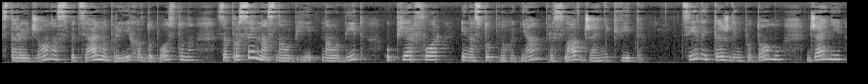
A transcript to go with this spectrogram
Старий Джонас спеціально приїхав до Бостона, запросив нас на обід, на обід у П'єрфор і наступного дня прислав Дженні квіти. Цілий тиждень по тому Дженні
